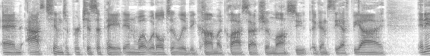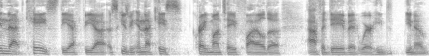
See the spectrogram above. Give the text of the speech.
and asked him to participate in what would ultimately become a class action lawsuit against the FBI. And in that case, the FBI, excuse me, in that case, Craig Monteilh filed a affidavit where he, you know,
